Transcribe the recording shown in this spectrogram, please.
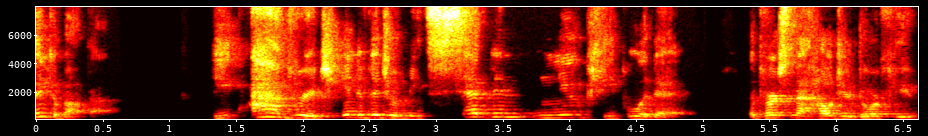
Think about that. The average individual meets seven new people a day. The person that held your door for you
